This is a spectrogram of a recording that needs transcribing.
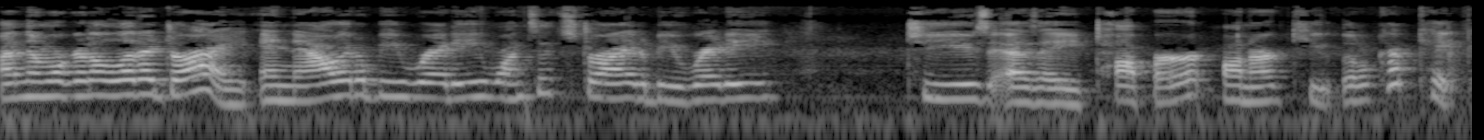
And then we're going to let it dry. And now it'll be ready. Once it's dry, it'll be ready to use as a topper on our cute little cupcake.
